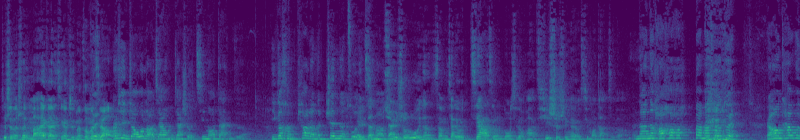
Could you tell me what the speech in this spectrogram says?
就只能说你妈爱干净，只能这么，讲了。而且你知道我老家我们家是有鸡毛掸子的，一个很漂亮的真的做的哎，鸡毛掸据说如果像咱们家有架子这种东西的话，其实是应该有鸡毛掸子的。那那好好好，爸妈说的对。然后他会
